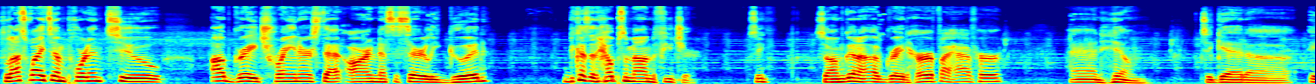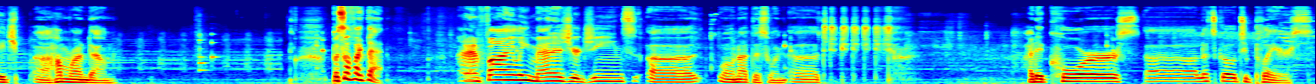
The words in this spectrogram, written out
So that's why it's important to upgrade trainers that aren't necessarily good because it helps them out in the future. See? So I'm going to upgrade her if I have her and him to get uh, H uh, hum rundown. But stuff like that. And then finally manage your genes. Uh, well, not this one. Uh, I did cores. Uh, let's go to players.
